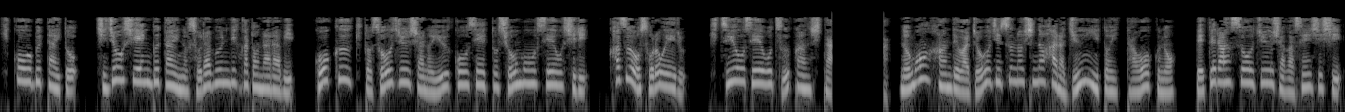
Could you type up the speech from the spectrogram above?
飛行部隊と地上支援部隊の空分離化と並び、航空機と操縦者の有効性と消耗性を知り、数を揃える必要性を痛感した。野門藩では上実の篠原淳位といった多くのベテラン操縦者が戦死し、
